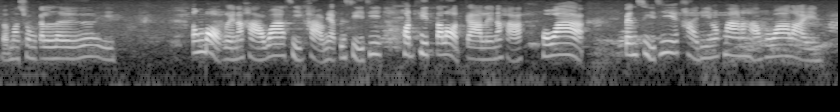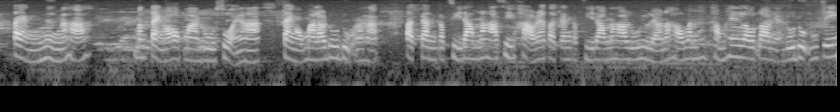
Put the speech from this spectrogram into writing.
เรามาชมกันเลย ต้องบอกเลยนะคะว่าสีขาวเนี่ยเป็นสีที่ฮอตฮิตตลอดกาลเลยนะคะ เพราะว่าเป็นสีที่ขายดีมากๆนะคะ เพราะว่าอะไรแต่งหนึ่งนะคะ มันแต่งแล้วออกมาดูสวยนะคะ แต่งออกมาแล้วดูดุนะคะ ตัดกันกับสีดำนะคะ สีขาวเนี่ยตัดกันกับสีดำนะคะ รู้อยู่แล้วนะคะมันทำให้เราเราเนี่ยดูดุจริง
